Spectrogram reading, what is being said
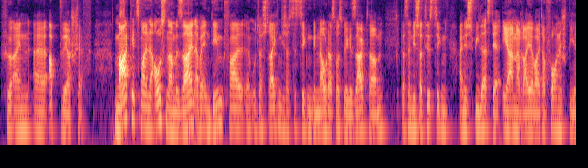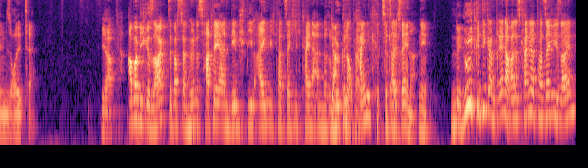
für einen äh, Abwehrchef. Mag jetzt mal eine Ausnahme sein, aber in dem Fall äh, unterstreichen die Statistiken genau das, was wir gesagt haben. Das sind die Statistiken eines Spielers, der eher eine Reihe weiter vorne spielen sollte. Ja, aber wie gesagt, Sebastian Hoeneß hatte ja in dem Spiel eigentlich tatsächlich keine andere ja, Möglichkeit. Genau, keine Kritik das heißt, am Trainer. Nee. Nee, null Kritik am Trainer, weil es kann ja tatsächlich sein,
